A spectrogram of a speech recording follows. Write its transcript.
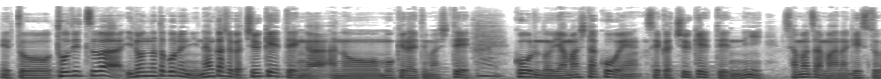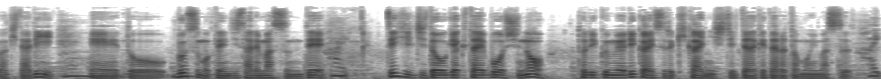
えっと、当日はいろんなところに何箇所か中継点が、あの設けられてまして、はい。ゴールの山下公園、それから中継点に様々なゲストが来たり、えっと、ブースも展示されますんで、はい。ぜひ児童虐待防止の取り組みを理解する機会にしていただけたらと思います。はい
